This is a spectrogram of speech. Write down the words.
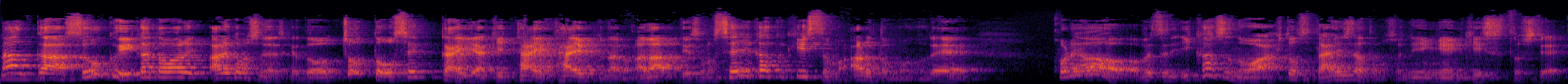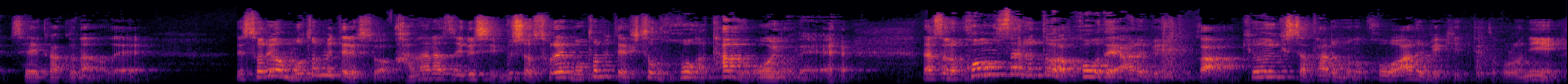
なんかすごく言い方悪いあれかもしれないですけどちょっとおせっかい焼きたいタイプなのかなっていうその性格気質もあると思うのでこれは別に生かすのは一つ大事だと思うんですよ。人間気質として性格なのででそれを求めてる人は必ずいるしむしろそれを求めてる人の方が多分多いので。だからそのコンサルとはこうであるべきとか教育者たるものこうあるべきっていうところに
